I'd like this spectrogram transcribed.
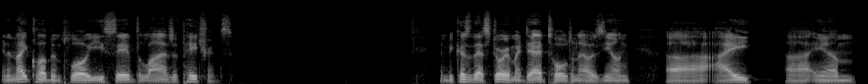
and a nightclub employee saved the lives of patrons. And because of that story my dad told when I was young, uh, I uh, am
